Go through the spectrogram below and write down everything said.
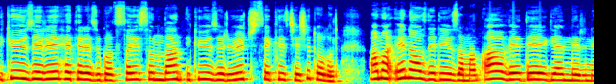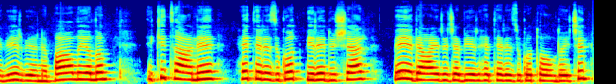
2 üzeri heterozigot sayısından 2 üzeri 3 8 çeşit olur. Ama en az dediği zaman A ve D genlerini birbirine bağlayalım. 2 tane heterozigot 1'e düşer. B de ayrıca bir heterozigot olduğu için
